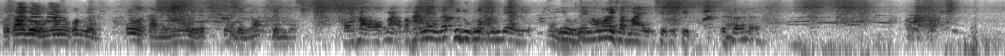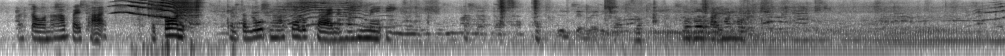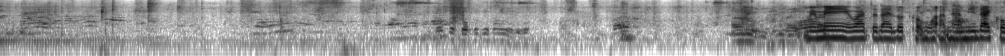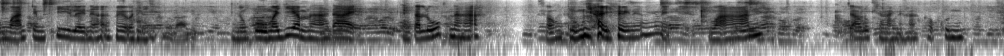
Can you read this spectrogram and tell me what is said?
พอถ่ายรูมันต้องคนเกิดเอ้ว่ากำนี้เลยต้องเป็นเนาะเป็น ของเขาออกมาประหารเนมแล้วคือดุกนกแดงนี่นิ้วน้อยๆสมัยสิบสิบ ไปต่อนะคะไปถ่ายไปป้อนแคนตาลูปนะคะเจ้าลูกชายนะคะให้แม่ แม่แม่ว่าจะได้รสของหวานนะนนี้ได้ของหวานเต็มที่เลยนะแม่วันนี้หลวงปู่มาเยี่ยมนะได้แอนตาลูปนะฮะสองถุงใหญ่เลยนะแม่หวานเจ้าลูกชายนะคะ ขอบคุณ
